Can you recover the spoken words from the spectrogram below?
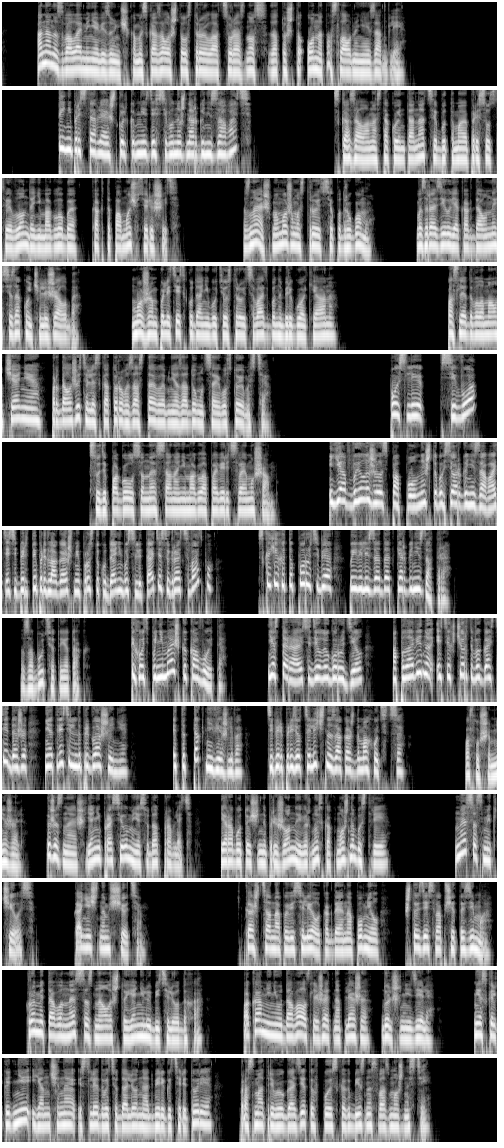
она назвала меня везунчиком и сказала, что устроила отцу разнос за то, что он отослал меня из Англии. «Ты не представляешь, сколько мне здесь всего нужно организовать?» Сказала она с такой интонацией, будто мое присутствие в Лондоне могло бы как-то помочь все решить. «Знаешь, мы можем устроить все по-другому», — возразил я, когда у Несси закончились жалобы. «Можем полететь куда-нибудь и устроить свадьбу на берегу океана». Последовало молчание, продолжительность которого заставила меня задуматься о его стоимости. «После всего?» Судя по голосу Несса, она не могла поверить своим ушам. «Я выложилась по полной, чтобы все организовать, а теперь ты предлагаешь мне просто куда-нибудь слетать и сыграть свадьбу? С каких это пор у тебя появились задатки организатора?» «Забудь это я так». «Ты хоть понимаешь, каково это? Я стараюсь и делаю гору дел, а половину этих чертовых гостей даже не ответили на приглашение. Это так невежливо. Теперь придется лично за каждым охотиться. Послушай, мне жаль. Ты же знаешь, я не просила меня сюда отправлять. Я работаю очень напряженно и вернусь как можно быстрее. Несса смягчилась. В конечном счете. Кажется, она повеселела, когда я напомнил, что здесь вообще-то зима. Кроме того, Несса знала, что я не любитель отдыха. Пока мне не удавалось лежать на пляже дольше недели. Несколько дней я начинаю исследовать удаленные от берега территории, просматриваю газеты в поисках бизнес-возможностей.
